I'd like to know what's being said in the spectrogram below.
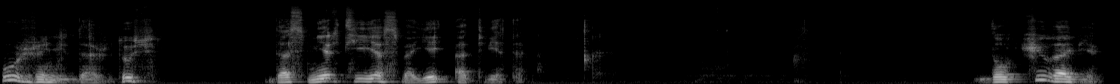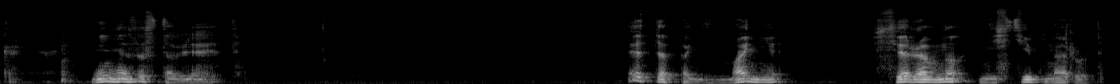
Уже не дождусь до смерти я своей ответа. Долг человека меня заставляет. Это понимание все равно нести в народ.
